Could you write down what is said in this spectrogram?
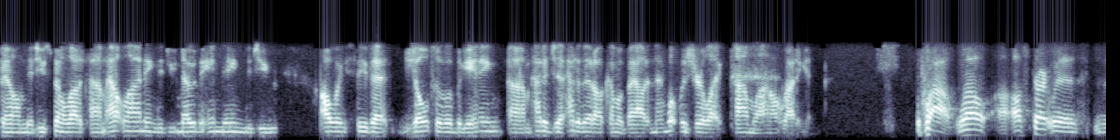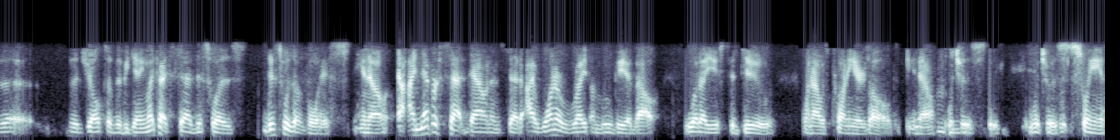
film? Did you spend a lot of time outlining? Did you know the ending? Did you always see that jolt of a beginning. Um, how did you how did that all come about, and then what was your like timeline on writing it? Wow. Well, I'll start with the the jolt of the beginning. Like I said, this was this was a voice. You know, I never sat down and said I want to write a movie about what I used to do when I was 20 years old. You know, mm-hmm. which was which was swinging a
